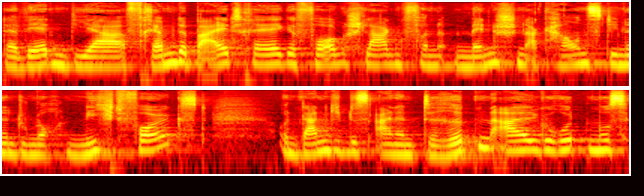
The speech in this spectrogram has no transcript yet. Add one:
da werden dir ja fremde Beiträge vorgeschlagen von Menschen-Accounts, denen du noch nicht folgst. Und dann gibt es einen dritten Algorithmus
